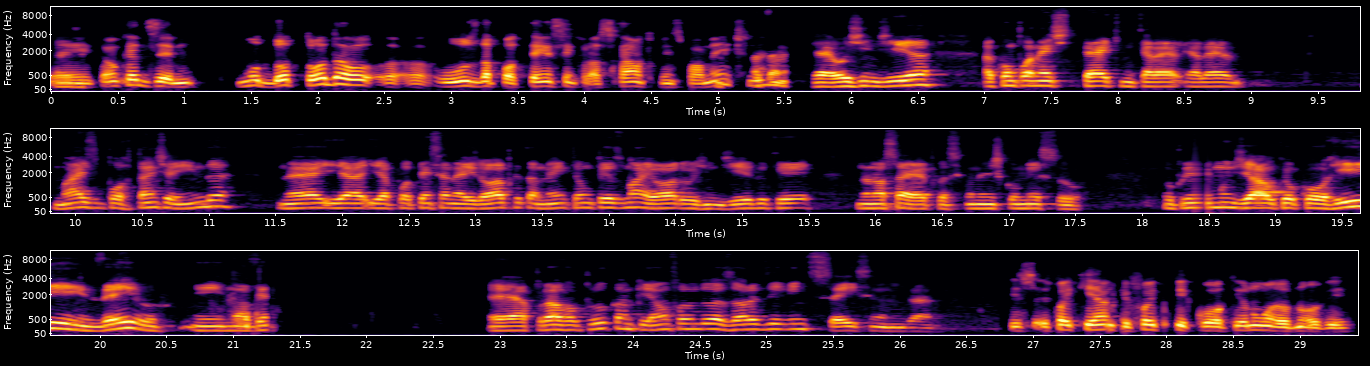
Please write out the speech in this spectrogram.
É, então, quer dizer, mudou todo o, o uso da potência em cross-country, principalmente, né? É, hoje em dia, a componente técnica ela, é, ela é mais importante ainda, né? E a, e a potência anaeróbica também tem um peso maior hoje em dia do que na nossa época, assim, quando a gente começou. O primeiro mundial que eu corri veio em 90, é, a prova para o campeão foram 2 horas e 26, se não me engano. Isso foi que ano que foi que picou aqui? Eu não, eu não ouvi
